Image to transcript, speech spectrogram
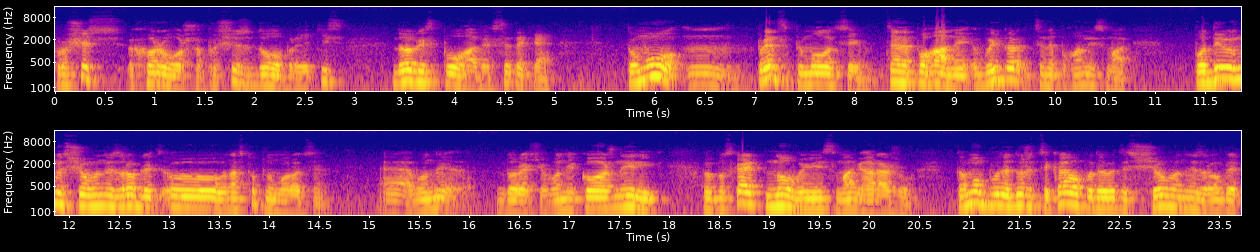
про щось хороше, про щось добре, якісь добрі спогади, все таке. Тому, в принципі, молодці. Це непоганий вибір, це непоганий смак. Подивимось, що вони зроблять у наступному році. Е, Вони, до речі, вони кожний рік випускають новий смак гаражу. Тому буде дуже цікаво подивитися, що вони зроблять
